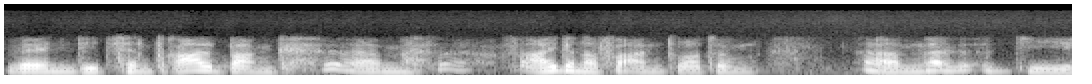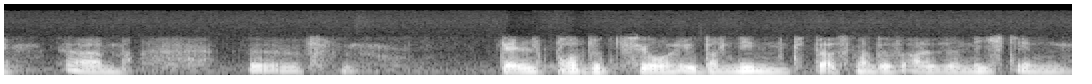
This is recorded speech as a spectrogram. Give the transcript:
wenn die Zentralbank ähm, eigener Verantwortung ähm, die ähm, äh, Geldproduktion übernimmt, dass man das also nicht in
